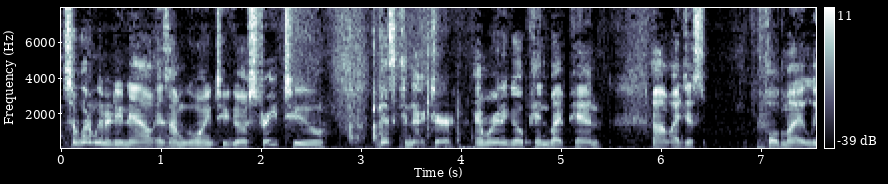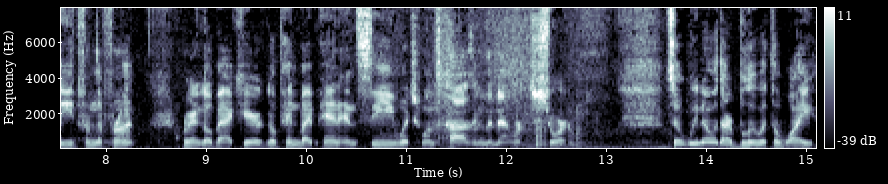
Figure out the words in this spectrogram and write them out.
So what I'm going to do now is I'm going to go straight to this connector and we're going to go pin by pin. Um, I just pulled my lead from the front. We're going to go back here, go pin by pin and see which one's causing the network to short. So we know with our blue with the white,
